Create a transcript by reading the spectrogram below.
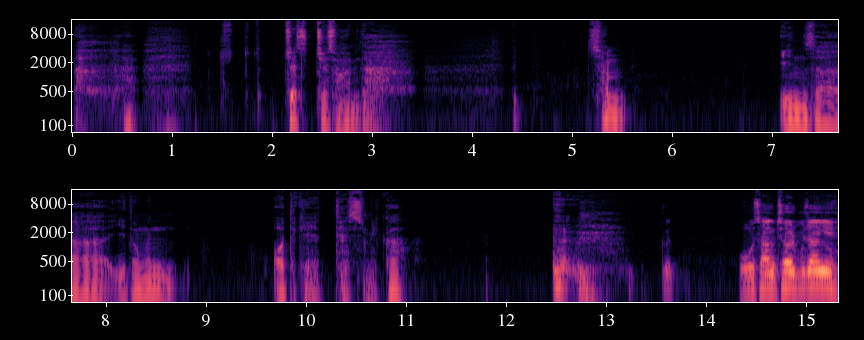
죄, 죄송합니다. 참, 인사 이동은 어떻게 됐습니까? 그, 오상철 부장이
